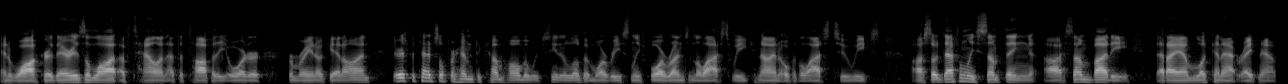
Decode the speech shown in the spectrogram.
and Walker. There is a lot of talent at the top of the order for Moreno get on. There is potential for him to come home, and we've seen it a little bit more recently four runs in the last week, nine over the last two weeks. Uh, so definitely something, uh, somebody that I am looking at right now.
